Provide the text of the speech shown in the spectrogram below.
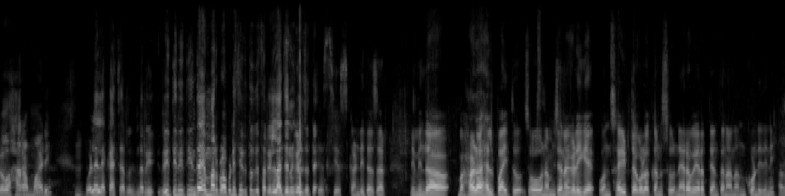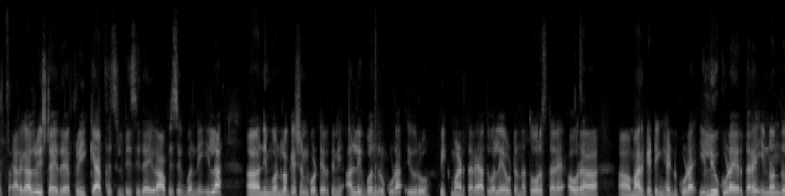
ವ್ಯವಹಾರ ಮಾಡಿ. ಒಳ್ಳೆ ಲೆಕ್ಕಾಚಾರದಿಂದ ರೀತಿ ರೀತಿಯಿಂದ ಎಂ ಆರ್ ಪ್ರಾಪರ್ಟೀಸ್ ಇರ್ತದೆ ಸರ್ ಎಲ್ಲ ಜನಗಳ ಜೊತೆ. ಎಸ್ ಎಸ್ ಖಂಡಿತ ಸರ್ ನಿಮ್ಮಿಂದ ಬಹಳ ಹೆಲ್ಪ್ ಆಯ್ತು. ಸೊ ನಮ್ಮ ಜನಗಳಿಗೆ ಒಂದು ಸೈಟ್ ತಗೊಳ್ಳೋ ಕನಸು ನೆರವೇರುತ್ತೆ ಅಂತ ನಾನು ಅಂದ್ಕೊಂಡಿದ್ದೀನಿ ಯಾರಿಗಾದ್ರೂ ಇಷ್ಟ ಇದ್ರೆ ಫ್ರೀ ಕ್ಯಾಬ್ ಫೆಸಿಲಿಟೀಸ್ ಇದೆ ಇವ್ರ ಆಫೀಸಿಗೆ ಬನ್ನಿ. ಇಲ್ಲ ನಿಮ್ಗೊಂದು ಲೊಕೇಶನ್ ಕೊಟ್ಟಿರ್ತೀನಿ. ಅಲ್ಲಿಗೆ ಬಂದರೂ ಕೂಡ ಇವರು ಪಿಕ್ ಮಾಡ್ತಾರೆ ಅಥವಾ ಲೇಔಟನ್ನು ಅನ್ನ ತೋರಿಸ್ತಾರೆ. ಅವರ ಮಾರ್ಕೆಟಿಂಗ್ ಹೆಡ್ ಕೂಡ ಇಲ್ಲಿಯೂ ಕೂಡ ಇರ್ತಾರೆ ಇನ್ನೊಂದು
